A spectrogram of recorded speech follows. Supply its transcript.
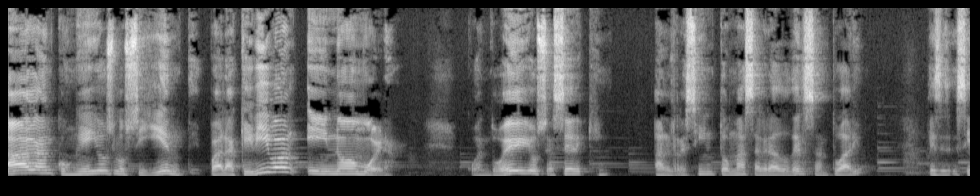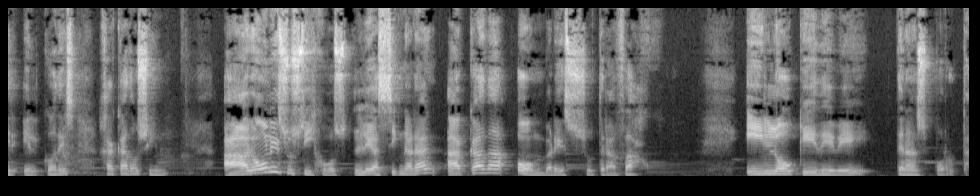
hagan con ellos lo siguiente, para que vivan y no mueran. Cuando ellos se acerquen al recinto más sagrado del santuario, es decir, el Kodesh Hakadoshim, Aarón y sus hijos le asignarán a cada hombre su trabajo y lo que debe transportar.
